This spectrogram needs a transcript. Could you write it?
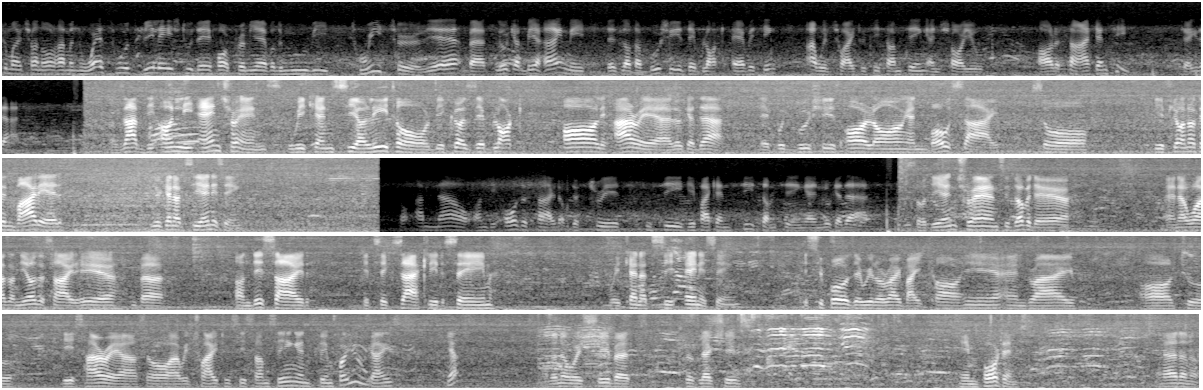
to my channel. I'm in Westwood Village today for premiere for the movie Twisters. Yeah, but look at behind me. There's a lot of bushes. They block everything. I will try to see something and show you all the stuff I can see. Check that. That's the only entrance we can see a little because they block all the area. Look at that. They put bushes all along and both sides. So if you're not invited, you cannot see anything. So I'm now on the other side of the street to see if I can see something and look at that. So the entrance is over there and I was on the other side here but on this side it's exactly the same we cannot see anything it's supposed they will arrive by car here and drive all to this area. So I will try to see something and film for you guys. Yeah. I don't know where she but looks like she's important. I don't know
